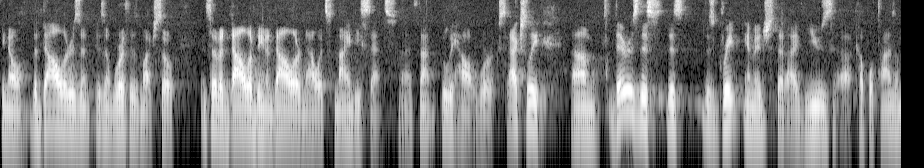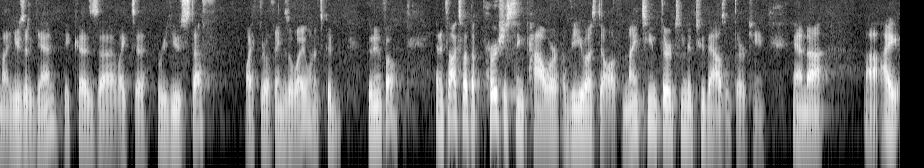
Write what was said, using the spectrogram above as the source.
you know, the dollar isn't isn't worth as much. So instead of a dollar being a dollar, now it's 90 cents. That's not really how it works. Actually, um, there is this, this, this great image that I've used a couple times. I'm going to use it again because uh, I like to reuse stuff. Why throw things away when it's good, good info? And it talks about the purchasing power of the US dollar from 1913 to 2013. And uh, uh, I,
